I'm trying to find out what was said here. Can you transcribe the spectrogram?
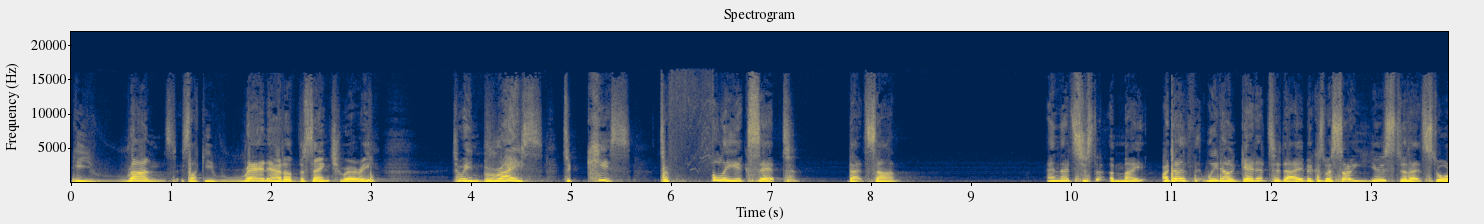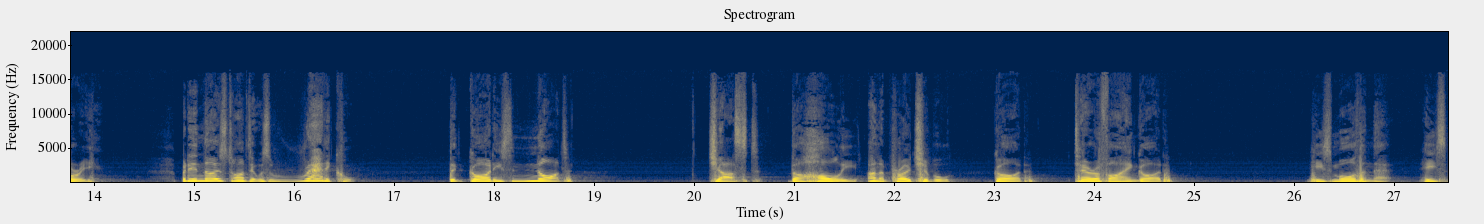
He runs. It's like he ran out of the sanctuary to embrace, to kiss, to fully accept that Son. And that's just amazing. I don't th- we don't get it today because we're so used to that story. But in those times, it was radical that God is not just the holy, unapproachable God, terrifying God. He's more than that. He's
